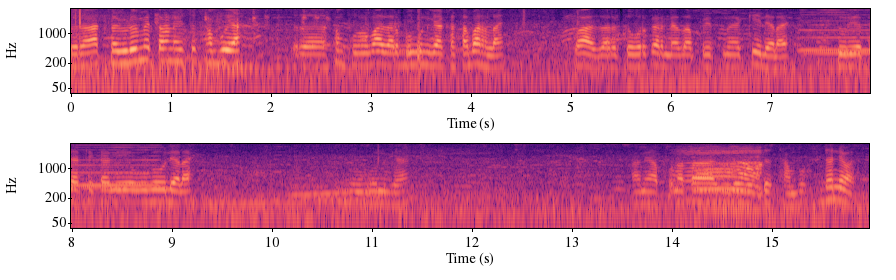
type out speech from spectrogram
तर आजचा व्हिडिओ मित्रांनो इथं थांबूया. तर संपूर्ण बाजार बघून घ्या कसा भरला आहे बाजार कवर करण्याचा प्रयत्न केलेला आहे. सूर्य त्या ठिकाणी उगवलेला आहे. बघून घ्या. आणि आपण आता व्हिडिओ इथंच थांबू. धन्यवाद.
